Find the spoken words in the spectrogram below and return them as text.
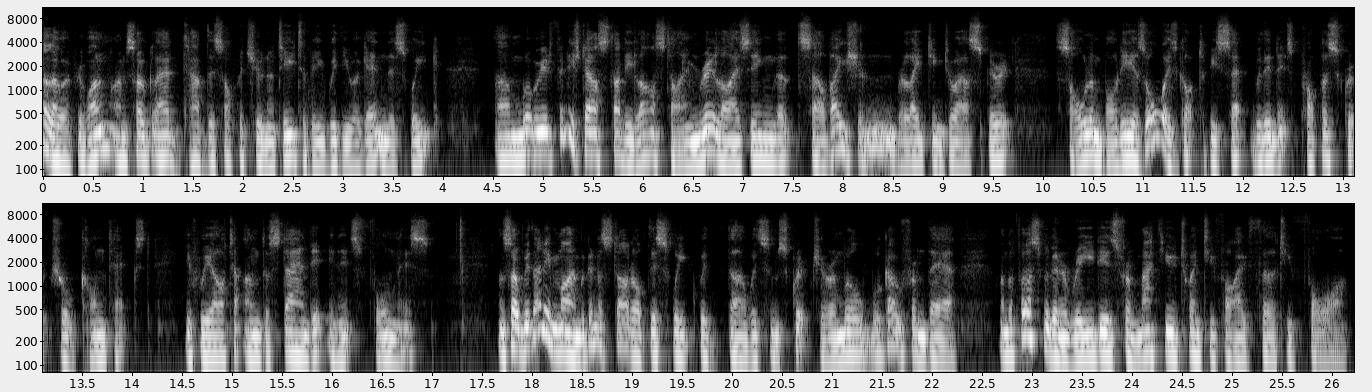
Hello, everyone. I'm so glad to have this opportunity to be with you again this week. Um, well, we had finished our study last time, realizing that salvation relating to our spirit, soul, and body has always got to be set within its proper scriptural context if we are to understand it in its fullness. And so, with that in mind, we're going to start off this week with uh, with some scripture, and we'll we'll go from there. And the first we're going to read is from Matthew 25, 34.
